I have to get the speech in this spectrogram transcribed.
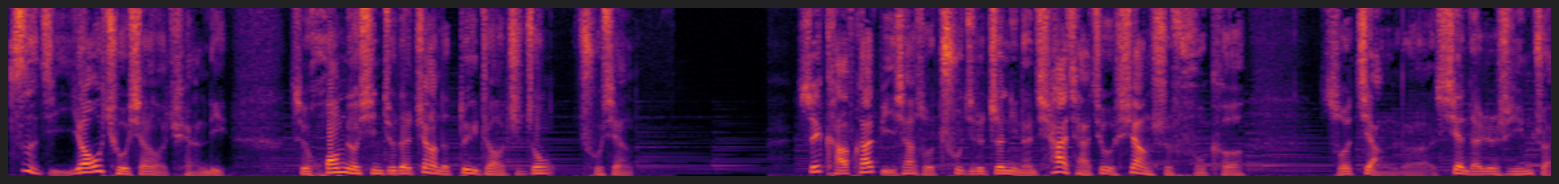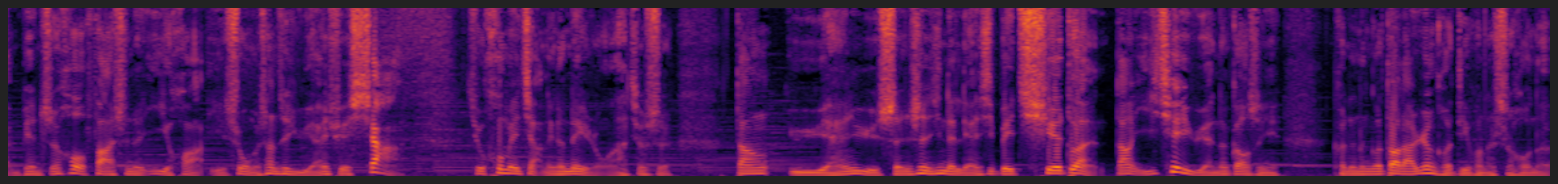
自己要求享有权利，所以荒谬性就在这样的对照之中出现了。所以卡夫卡笔下所触及的真理呢，恰恰就像是福柯。所讲的现代认识型转变之后发生的异化，也是我们上次语言学下就后面讲那个内容啊，就是当语言与神圣性的联系被切断，当一切语言都告诉你可能能够到达任何地方的时候呢，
